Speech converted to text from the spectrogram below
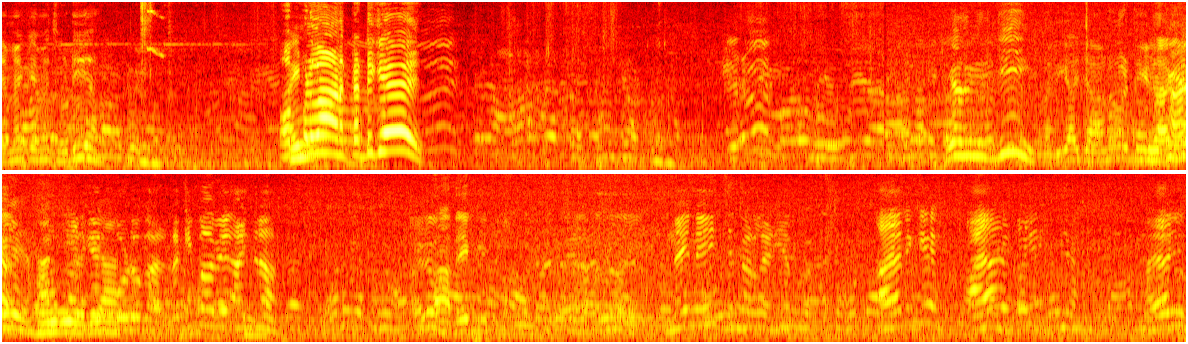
ਐਵੇਂ ਕਿਵੇਂ ਥੋੜੀ ਆ? ਉਹ ਭਲਵਾਨ ਕੱਢ ਗਏ ਯਾਰ ਵੀਰ ਜੀ। ਵਧੀਆ ਜਾਨ ਹੋ ਠੀਕ ਹਾਂਜੀ ਵਧੀਆ। ਫੋਟੋ ਕਰ। ਲੱਗੀ ਭਾਵੇਂ ਇਧਰ ਆ। ਨਹੀਂ ਨਹੀਂ ਇੱਥੇ ਕਰ ਲੈਣੀ ਆਪਾਂ। ਆਇਆ ਨਹੀਂ ਕਿ? ਆਇਆ ਨਹੀਂ ਕੋਈ? ਆਇਆ ਜੀ।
